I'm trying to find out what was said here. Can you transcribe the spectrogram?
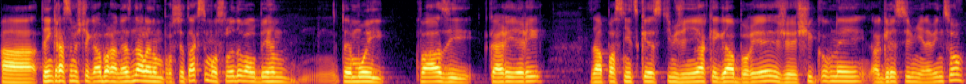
A tenkrát jsem ještě Gábora neznal, jenom prostě tak jsem ho sledoval během té mojí kvázi kariéry zápasnické s tím, že nějaký Gábor je, že je šikovný, agresivní, nevím co.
